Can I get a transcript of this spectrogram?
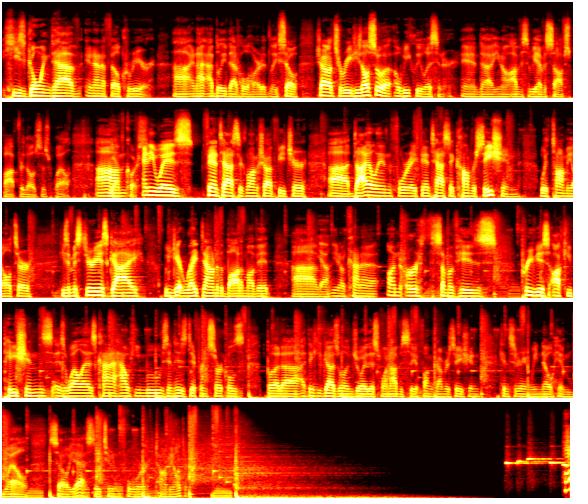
he's going to have an NFL career. Uh, and I, I believe that wholeheartedly. So shout out to Reid. He's also a, a weekly listener, and uh, you know, obviously we have a soft spot for those as well. Um, of course. Anyways, fantastic long shot feature. Uh, dial in for a fantastic conversation with Tommy Alter. He's a mysterious guy. We get right down to the bottom of it. Um, Yeah. You know, kind of unearth some of his previous occupations as well as kind of how he moves in his different circles. But uh, I think you guys will enjoy this one. Obviously, a fun conversation considering we know him well. So, yeah, stay tuned for Tommy Alter.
